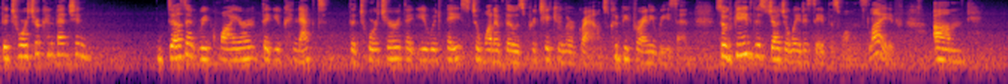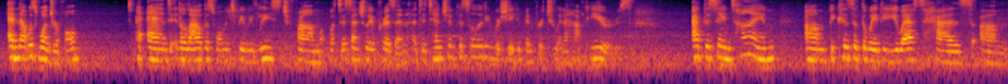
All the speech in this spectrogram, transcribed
the torture convention doesn't require that you connect the torture that you would face to one of those particular grounds. Could be for any reason. So it gave this judge a way to save this woman's life, um, and that was wonderful. And it allowed this woman to be released from what's essentially a prison, a detention facility where she had been for two and a half years. At the same time, um, because of the way the U.S. has um,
